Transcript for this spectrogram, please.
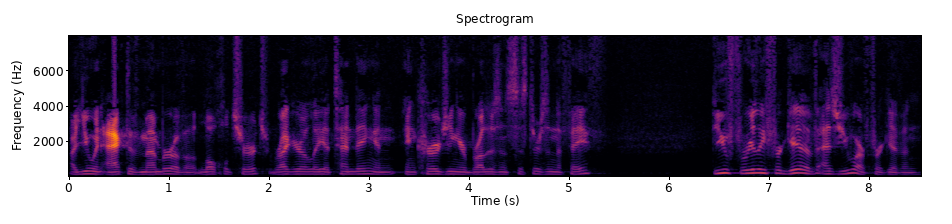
Are you an active member of a local church, regularly attending and encouraging your brothers and sisters in the faith? Do you freely forgive as you are forgiven?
